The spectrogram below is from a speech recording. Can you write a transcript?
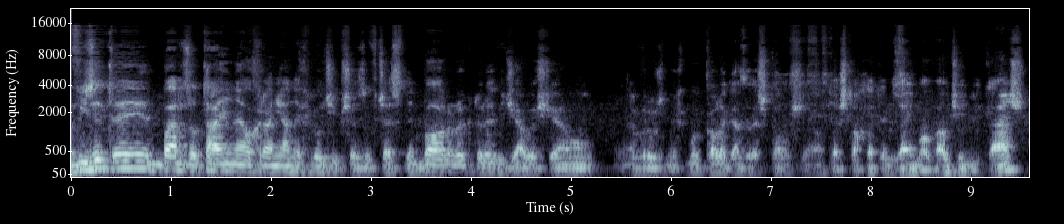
Wizyty bardzo tajne, ochranianych ludzi przez ówczesny BOR, które widziały się w różnych. Mój kolega zresztą się też trochę tym zajmował, dziennikarz.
